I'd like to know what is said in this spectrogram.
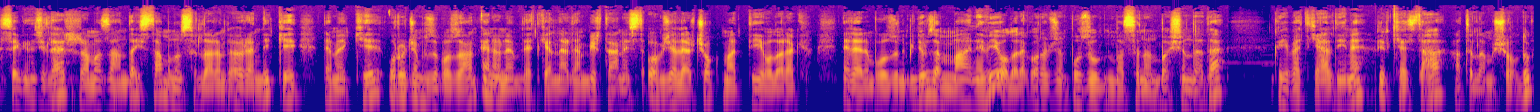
Sevgiliciler Ramazan'da İstanbul'un sırlarında öğrendik ki demek ki orucumuzu bozan en önemli etkenlerden bir tanesi objeler çok maddi olarak nelerin bozduğunu biliyoruz ama manevi olarak orucun bozulmasının başında da gıybet geldiğini bir kez daha hatırlamış olduk.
